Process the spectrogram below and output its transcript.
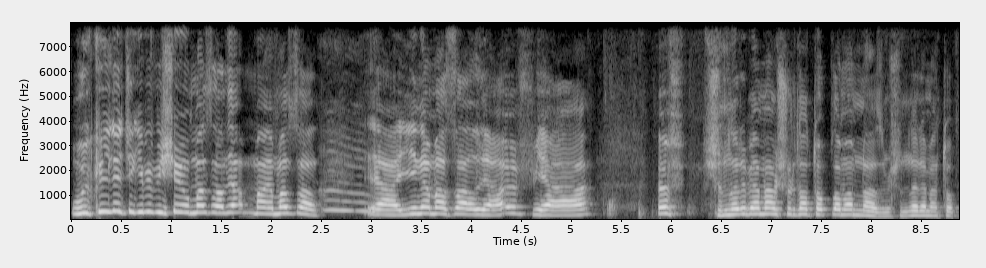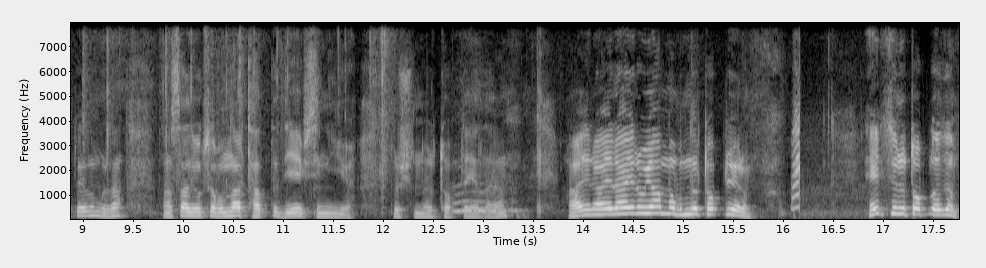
uyku ilacı gibi bir şey o Masal yapma Masal. Ya yine Masal ya öf ya. Öf şunları bir hemen şuradan toplamam lazım. Şunları hemen toplayalım buradan. Masal yoksa bunlar tatlı diye hepsini yiyor. Dur şunları toplayalım. Hayır hayır hayır uyanma bunları topluyorum. Hepsini topladım.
